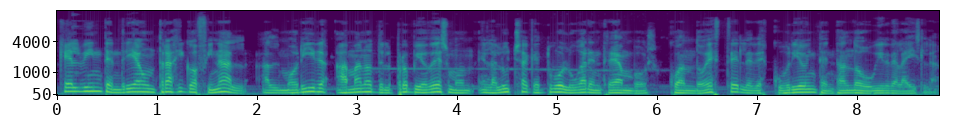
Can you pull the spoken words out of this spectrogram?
Kelvin tendría un trágico final al morir a manos del propio Desmond en la lucha que tuvo lugar entre ambos, cuando éste le descubrió intentando huir de la isla.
